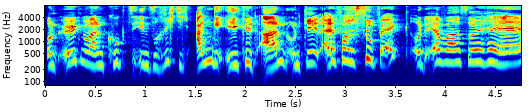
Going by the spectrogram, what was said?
Und irgendwann guckt sie ihn so richtig angeekelt an und geht einfach so weg. Und er war so, hä?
